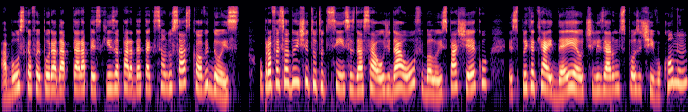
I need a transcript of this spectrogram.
a busca foi por adaptar a pesquisa para a detecção do SARS-CoV-2. O professor do Instituto de Ciências da Saúde da UFBA, Luiz Pacheco, explica que a ideia é utilizar um dispositivo comum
